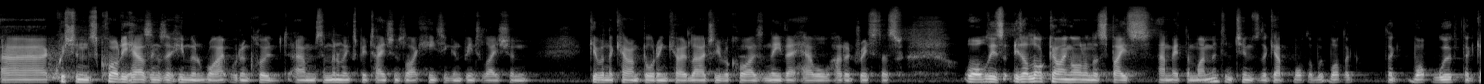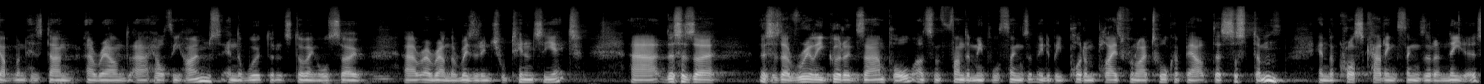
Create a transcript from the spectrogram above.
Uh, questions, quality housing as a human right would include um, some minimum expectations like heating and ventilation, given the current building code largely requires neither how or how to address this. Well, there's, there's a lot going on in the space um, at the moment in terms of the, what, the, what, the, the, what work the government has done around uh, healthy homes and the work that it's doing also uh, around the Residential Tenancy Act. Uh, this is a this is a really good example of some fundamental things that need to be put in place when I talk about the system and the cross-cutting things that are needed.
